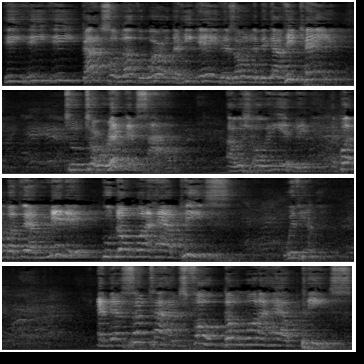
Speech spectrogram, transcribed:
He, he, he, God so loved the world that he gave his only begotten. He came to, to reconcile. I wish you heard me. But, but there are many who don't want to have peace with him. And there sometimes folk don't want to have peace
